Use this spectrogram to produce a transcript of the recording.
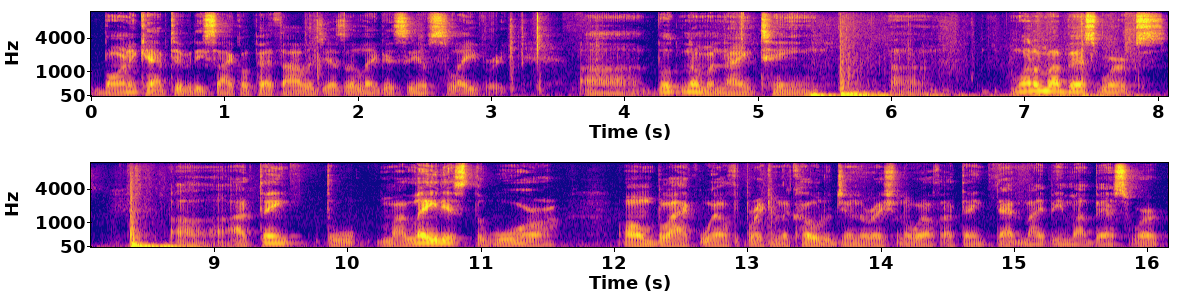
Born in Captivity, Psychopathology as a Legacy of Slavery. Uh, book number 19. Um, one of my best works. Uh, I think the, my latest, The War on Black Wealth, Breaking the Code of Generational Wealth. I think that might be my best work.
